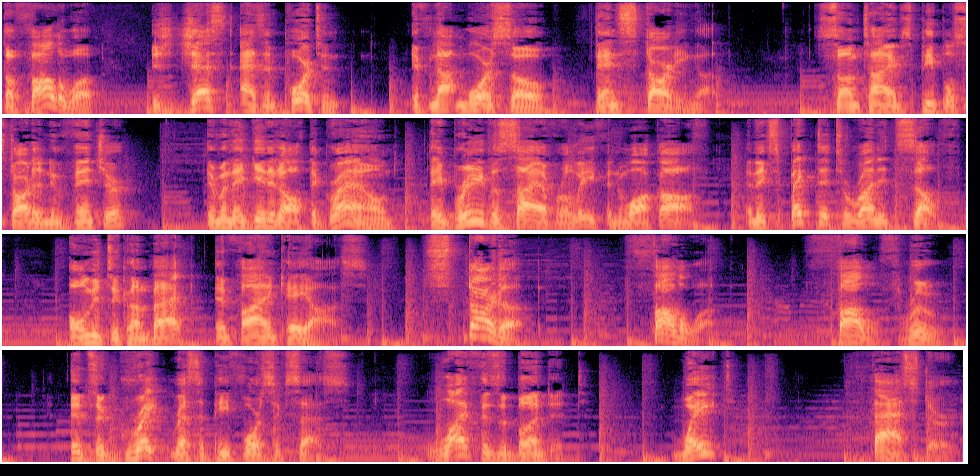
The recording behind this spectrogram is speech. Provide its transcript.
The follow up is just as important, if not more so, than starting up. Sometimes people start a new venture, and when they get it off the ground, they breathe a sigh of relief and walk off and expect it to run itself, only to come back and find chaos. Startup, follow up, follow through. It's a great recipe for success. Life is abundant. Wait faster.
